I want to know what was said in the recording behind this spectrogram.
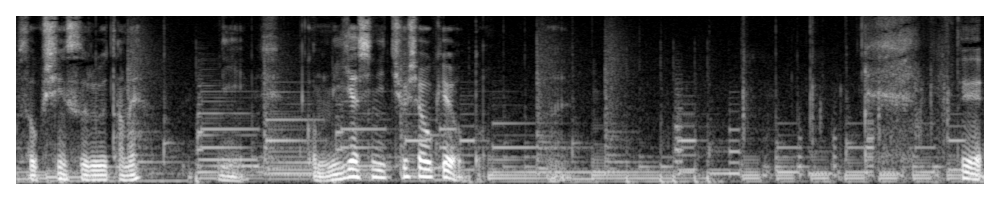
促進するためにこの右足に注射を受けようと。で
